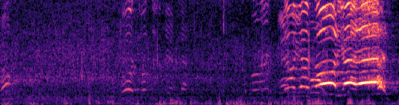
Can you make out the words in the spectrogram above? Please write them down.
Ja? Volt, ott is kérte. Jaj, jaj, Kar, jelen!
